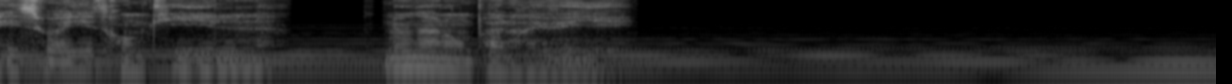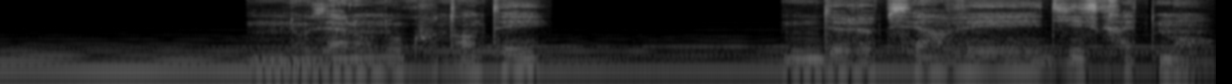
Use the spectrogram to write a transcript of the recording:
et soyez tranquille, nous n'allons pas le réveiller. Nous allons nous contenter de l'observer discrètement.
